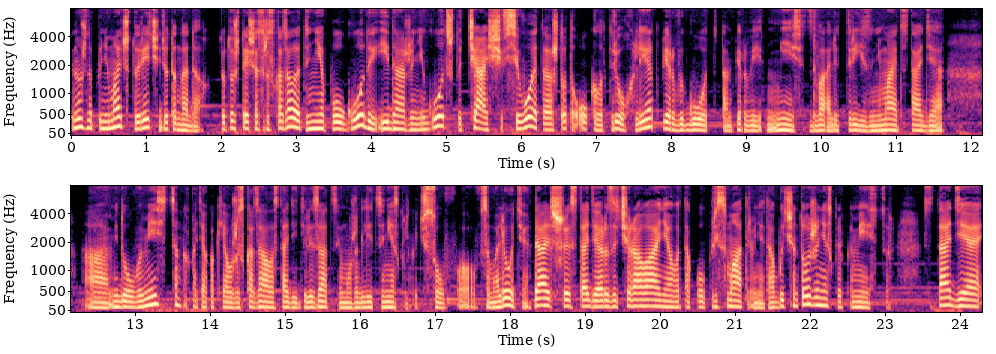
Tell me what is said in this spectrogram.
И нужно понимать, что речь идет о годах. То, то, что я сейчас рассказала, это не полгода и даже не год, что чаще всего это что-то около трех лет. Первый год, там первый месяц, два или три занимает стадия медового месяца, хотя, как я уже сказала, стадия идеализации может длиться несколько часов а, в самолете. Дальше стадия разочарования, вот такого присматривания, это обычно тоже несколько месяцев. Стадия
